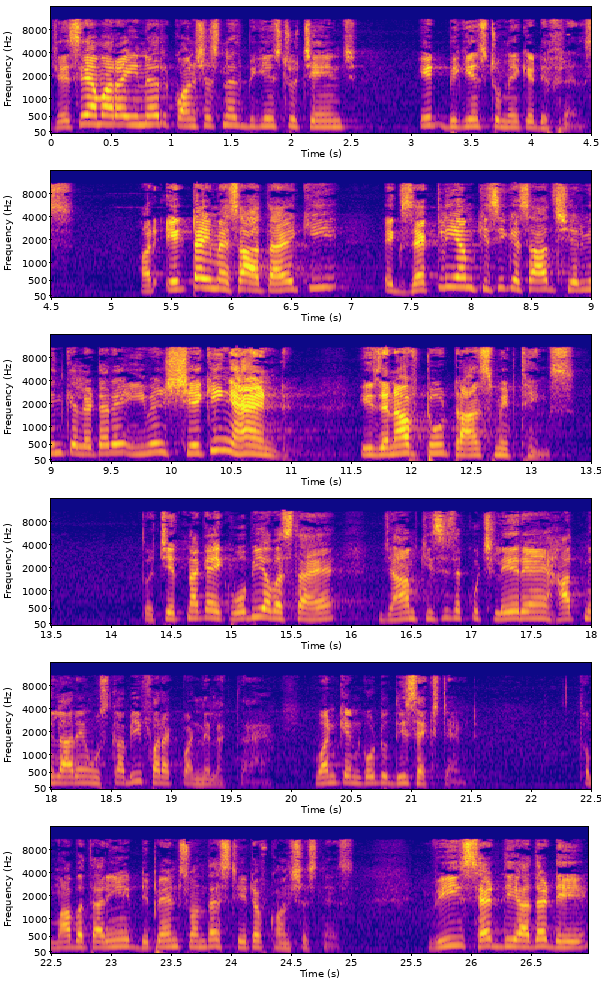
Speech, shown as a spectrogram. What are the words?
जैसे हमारा inner consciousness begins to change it begins to make a difference और एक टाइम ऐसा आता है कि एग्जैक्टली exactly हम किसी के साथ शेरविंद के लेटर है even shaking hand is enough to transmit things तो चेतना का एक वो भी अवस्था है, जहाँ हम किसी से कुछ ले रहे हैं, हाथ मिला रहे हैं, उसका भी फ़र्क पड़ने लगता है। One can go to this extent तो माँ बता रही है it depends on the state of consciousness we said the other day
